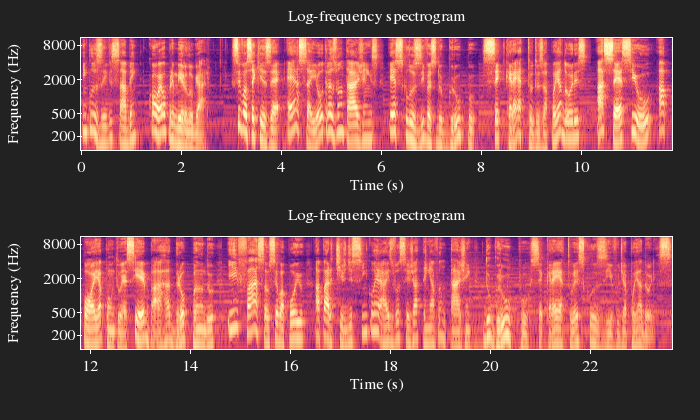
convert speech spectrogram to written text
inclusive sabem qual é o primeiro lugar. Se você quiser essa e outras vantagens exclusivas do grupo secreto dos apoiadores, acesse o apoia.se barra dropando e faça o seu apoio a partir de R$ reais você já tem a vantagem do grupo secreto exclusivo de apoiadores.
